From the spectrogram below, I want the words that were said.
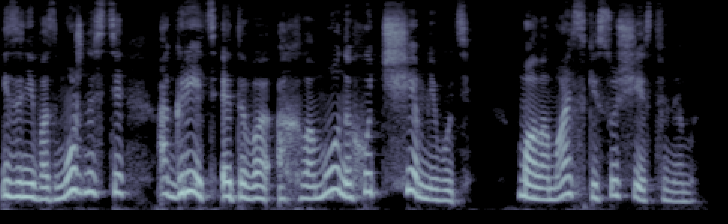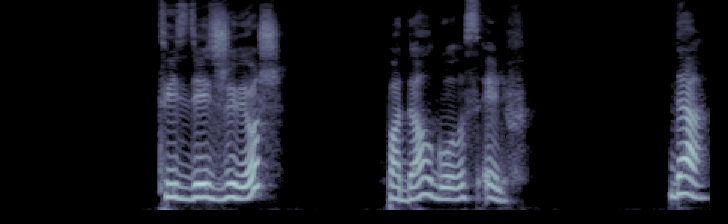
из-за невозможности огреть этого охламона хоть чем-нибудь маломальски существенным. «Ты здесь живешь?» – подал голос эльф. «Да,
